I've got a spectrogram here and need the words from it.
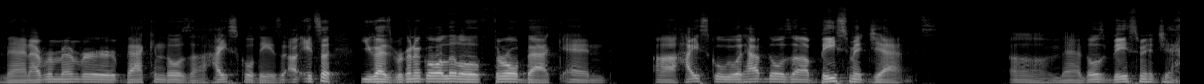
Man, I remember back in those uh, high school days. Uh, it's a you guys. We're gonna go a little throwback and uh, high school. We would have those uh, basement jams. Oh man, those basement jams.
